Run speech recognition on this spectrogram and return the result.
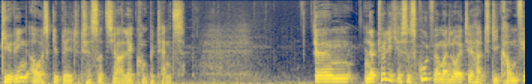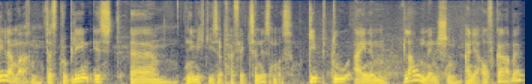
Gering ausgebildete soziale Kompetenz. Ähm, natürlich ist es gut, wenn man Leute hat, die kaum Fehler machen. Das Problem ist äh, nämlich dieser Perfektionismus. Gib du einem blauen Menschen eine Aufgabe,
